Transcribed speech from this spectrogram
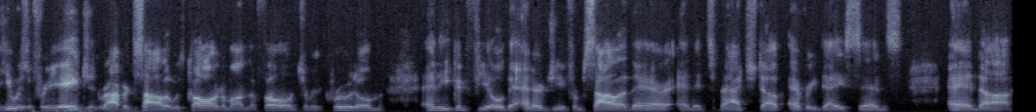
he was a free agent, Robert Saleh was calling him on the phone to recruit him, and he could feel the energy from Saleh there, and it's matched up every day since. And uh,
